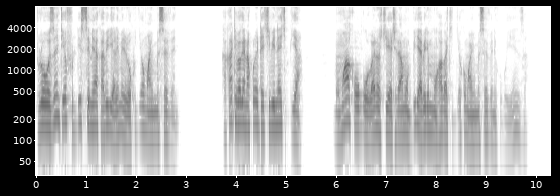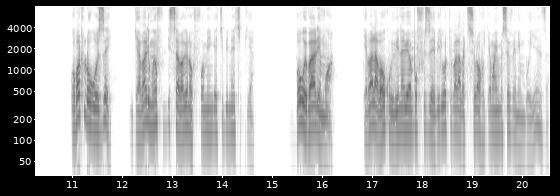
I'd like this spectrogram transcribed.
tulowooze nti fdc emyaka abiri yalemererwa okugyawo mwami museveni. Kakati bagenda kuleeta ekibiina ekipya. Mu mwaka ogwo balina okireeteramu bbiri abiri mu mukaaga kijjeko mwami museveni ku buyinza. Oba tulowooze nti abali mu fdc abagenda okufoominga ekibiina ekipya bo bwe baalemwa tebalabawo ku bibiina byabufuzi ebiriwo tebalaba kisobola kujja mwami museveni mu buyinza?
